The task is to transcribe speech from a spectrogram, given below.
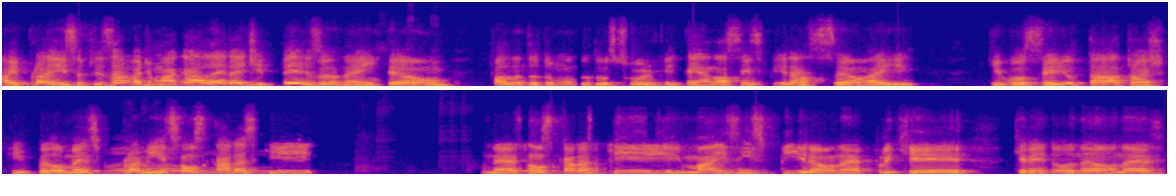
Aí, para isso, eu precisava de uma galera de peso, né? Então, falando do mundo do surf, tem a nossa inspiração aí, que você e o Tato, acho que, pelo menos para mim, são os caras que. Né, são os caras que mais inspiram, né? Porque, querendo ou não, né?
